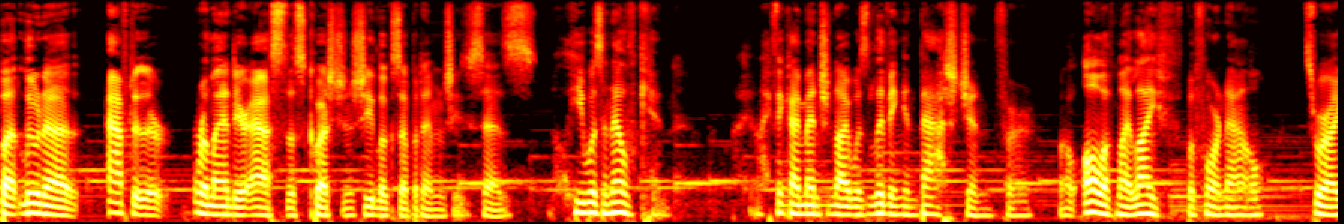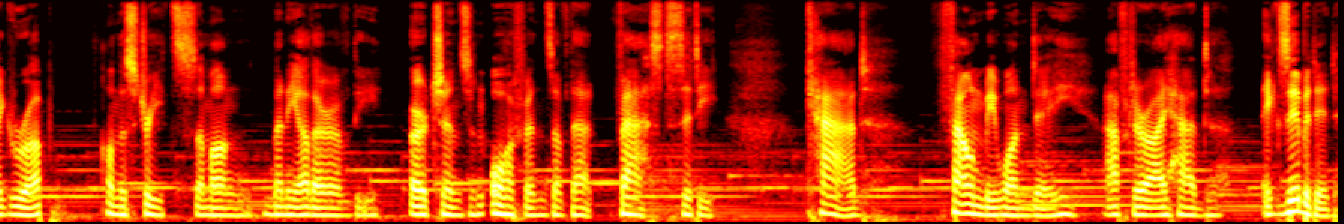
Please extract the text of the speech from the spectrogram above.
But Luna, after Rolandir asks this question, she looks up at him and she says, He was an elfkin. I think I mentioned I was living in Bastion for, well, all of my life before now. It's where I grew up, on the streets, among many other of the urchins and orphans of that vast city. Cad found me one day after I had exhibited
